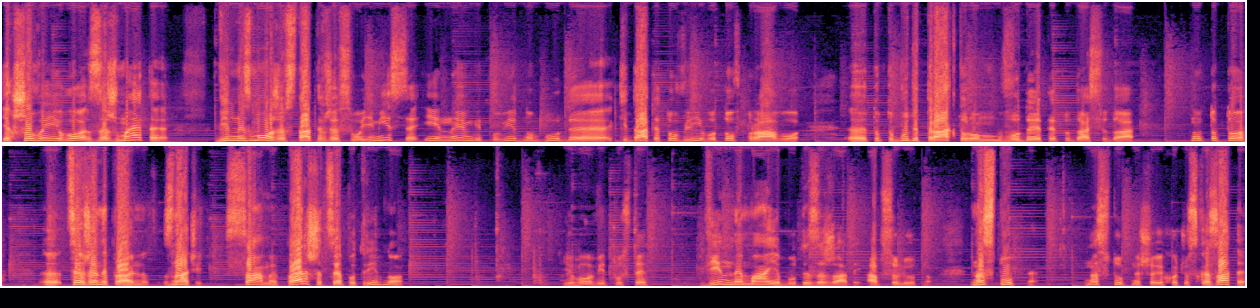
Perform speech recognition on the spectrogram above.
Якщо ви його зажмете, він не зможе встати вже в своє місце, і ним відповідно буде кидати то вліво, то вправо, е, тобто буде трактором водити туди-сюди. Ну, тобто, е, це вже неправильно. Значить, саме перше це потрібно його відпустити. Він не має бути зажатий абсолютно. Наступне, наступне, що я хочу сказати,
